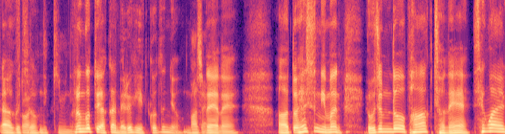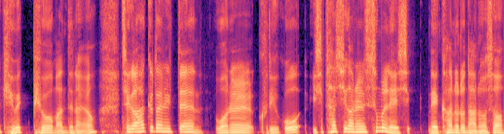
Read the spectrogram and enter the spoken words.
아, 그런 그렇죠. 느낌이네요. 그런 것도 약간 매력이 있거든요. 맞아요. 네네. 어, 또 혜수님은 요즘도 방학 전에 생활 계획표 만드나요? 제가 학교 다닐 땐 원을 그리고 24시간을 24시, 4칸으로 나눠서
